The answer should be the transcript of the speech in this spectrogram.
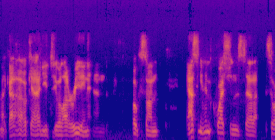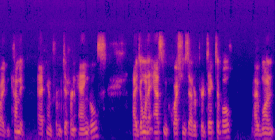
Like, oh, okay, I need to do a lot of reading and focus on asking him questions that so I can come at him from different angles. I don't want to ask him questions that are predictable. I want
